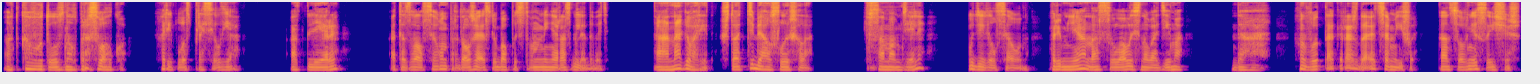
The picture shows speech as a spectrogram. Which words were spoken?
«От кого ты узнал про свалку?» — хрипло спросил я. «От Леры», — отозвался он, продолжая с любопытством меня разглядывать. «А она говорит, что от тебя услышала». «В самом деле?» — удивился он. «При мне она ссылалась на Вадима». «Да, вот так и рождаются мифы. Концов не сыщешь.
